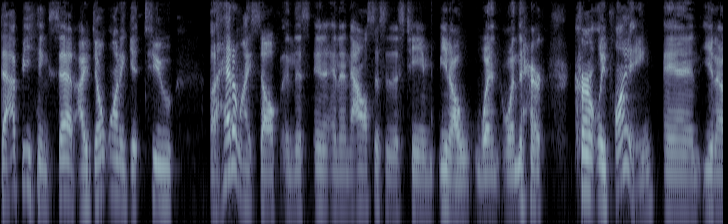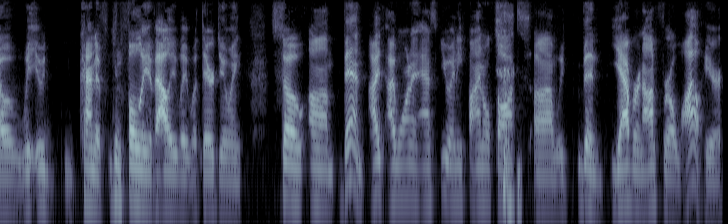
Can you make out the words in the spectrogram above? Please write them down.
that being said, I don't want to get too ahead of myself in this in an analysis of this team. You know, when when they're currently playing, and you know, we, we kind of can fully evaluate what they're doing. So, um, Ben, I, I want to ask you any final thoughts. um, we've been yabbering on for a while here.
